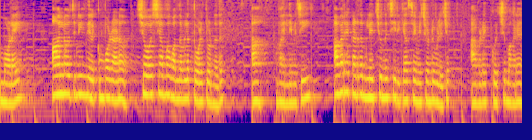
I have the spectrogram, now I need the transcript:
മോളെ ആലോചനയിൽ നിൽക്കുമ്പോഴാണ് ശോശാമ്മ വന്നവളെ തോൾ തൊടുന്നത്. ആ വല്യമ്മച്ചി അവരെ കണ്ടതും ലച്ചു ഒന്ന് ചിരിക്കാൻ ശ്രമിച്ചുകൊണ്ട് വിളിച്ചു. അവിടെ കൊച്ചുമകന്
